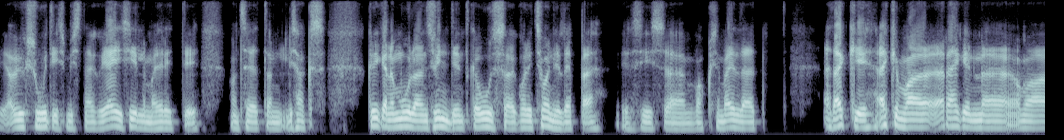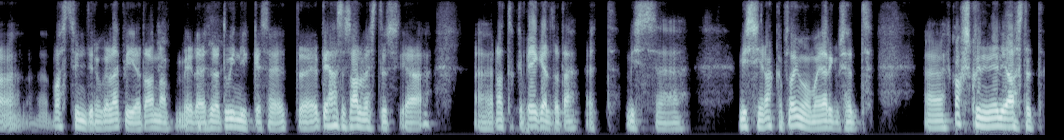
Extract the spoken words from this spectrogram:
ja üks uudis, mis nagu jäi silma eriti, on see, et on lisaks kõigele muule on sündinud ka uus koalitsioonilepe. Ja siis äh, pakkusin välja, et, et äkki, äkki ma räägin äh, oma vastsündinuga läbi ja ta annab meile selle tunnikese, et teha see salvestus ja äh, natuke peegeldada, et mis äh,, mis siin hakkab toimuma järgmised äh, kaks kuni neli aastat.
